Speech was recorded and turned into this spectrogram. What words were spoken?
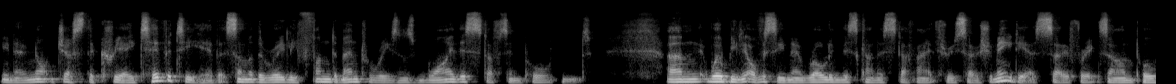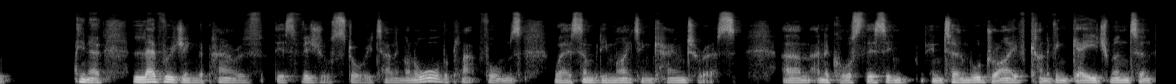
you know, not just the creativity here, but some of the really fundamental reasons why this stuff's important. Um, we'll be obviously you know, rolling this kind of stuff out through social media. So, for example, you know, leveraging the power of this visual storytelling on all the platforms where somebody might encounter us. Um, and of course, this in, in turn will drive kind of engagement and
